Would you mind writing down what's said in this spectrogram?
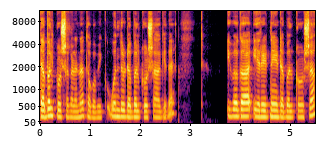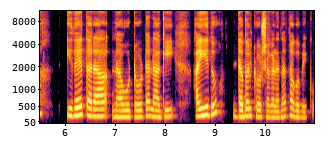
ಡಬಲ್ ಕ್ರೋಶಗಳನ್ನು ತಗೋಬೇಕು. ಒಂದು ಡಬಲ್ ಕ್ರೋಶ ಆಗಿದೆ. ಇವಾಗ ಎರಡನೇ ಡಬಲ್ ಕ್ರೋಶ ಇದೇ ಥರ ನಾವು ಟೋಟಲ್ ಆಗಿ ಐದು ಡಬಲ್ ಕ್ರೋಶಗಳನ್ನು ತಗೋಬೇಕು.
